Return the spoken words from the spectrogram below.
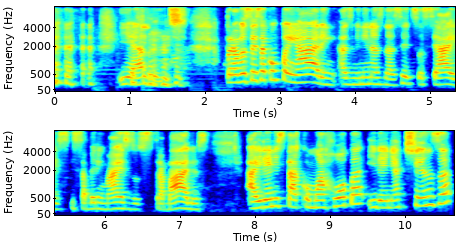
e é à noite. Para vocês acompanharem as meninas nas redes sociais e saberem mais dos trabalhos, a Irene está como arroba Irene Atienza,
